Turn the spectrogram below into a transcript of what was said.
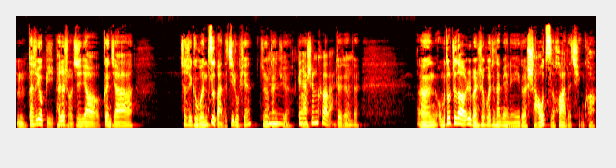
嗯，但是又比拍摄手记要更加像是一个文字版的纪录片，这种感觉更加深刻吧？对对对，嗯，我们都知道日本社会正在面临一个少子化的情况，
